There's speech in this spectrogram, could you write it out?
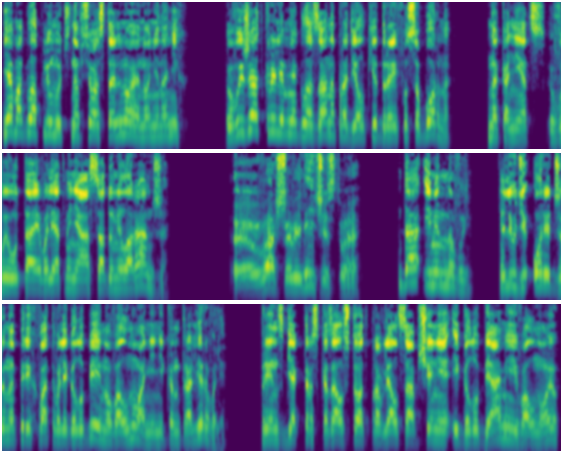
Я могла плюнуть на все остальное, но не на них. Вы же открыли мне глаза на проделки Дрейфуса Борна. Наконец, вы утаивали от меня осаду Милоранжа». Э, «Ваше Величество...» «Да, именно вы. Люди Ориджина перехватывали голубей, но волну они не контролировали. Принц Гектор сказал, что отправлял сообщения и голубями, и волною,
